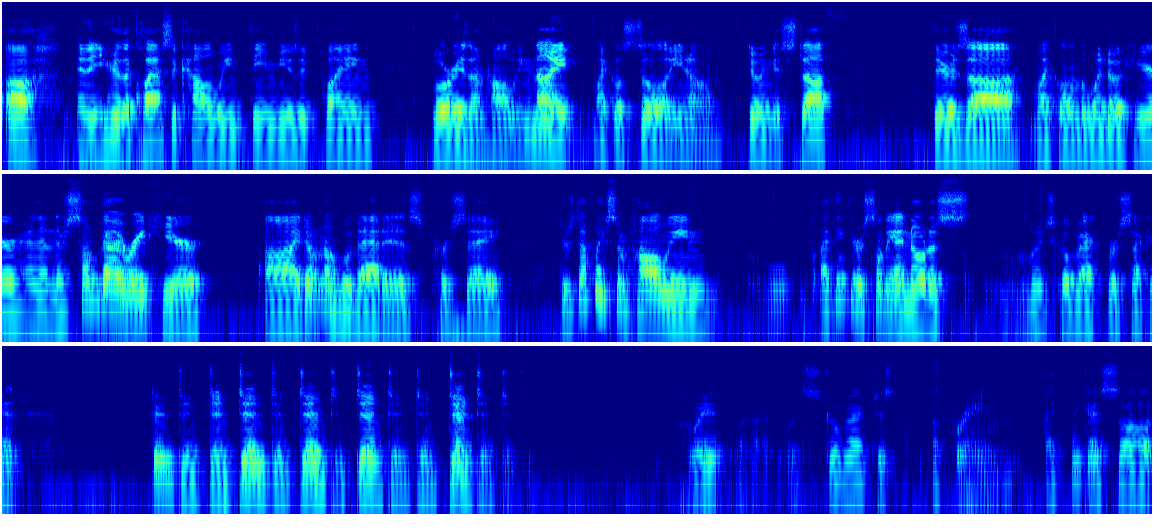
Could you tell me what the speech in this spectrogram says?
Oh, and then you hear the classic Halloween theme music playing. Laurie's on Halloween night. Michael's still, you know, doing his stuff. There's uh, Michael in the window here. And then there's some guy right here. Uh, I don't know who that is, per se. There's definitely some Halloween... I think there's something I noticed... Let me just go back for a second. Wait, let's go back just a frame. I think I saw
